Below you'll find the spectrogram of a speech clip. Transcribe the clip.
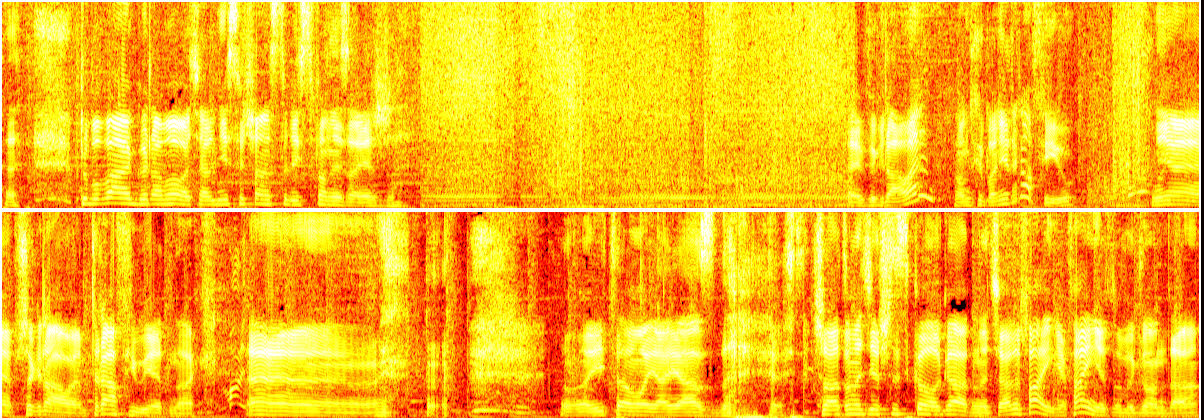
Próbowałem go ramować, ale nie słyszałem z której strony zajeżdża. Ej, wygrałem? On chyba nie trafił. Nie, przegrałem. Trafił jednak. Eee. No i to moja jazda. Trzeba to będzie wszystko ogarnąć, ale fajnie, fajnie to wygląda.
